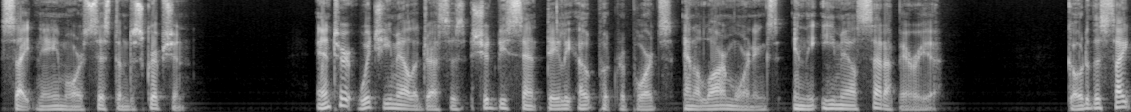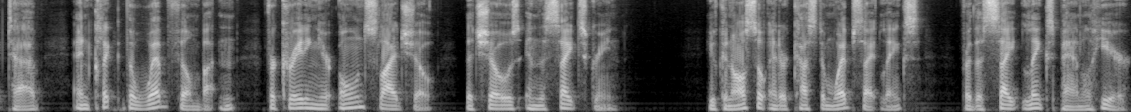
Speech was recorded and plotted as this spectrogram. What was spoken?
site name, or system description. Enter which email addresses should be sent daily output reports and alarm warnings in the Email Setup area. Go to the Site tab and click the Web Film button for creating your own slideshow that shows in the Site screen. You can also enter custom website links for the Site Links panel here.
